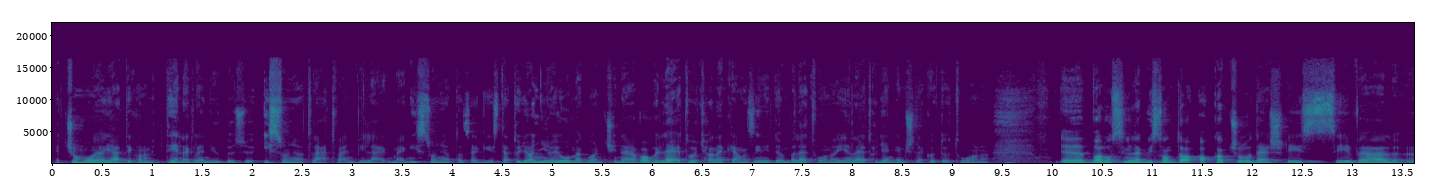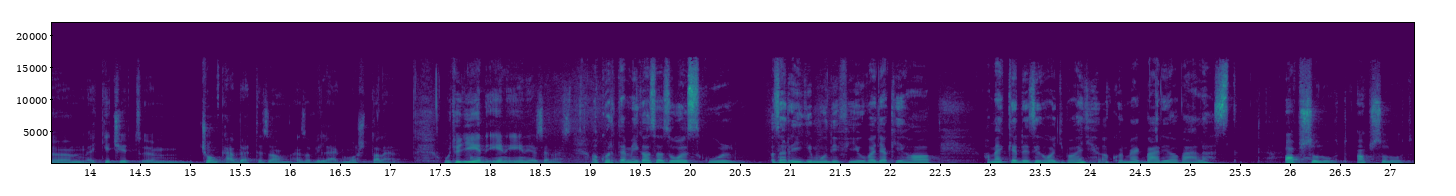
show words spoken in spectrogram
Egy csomó olyan játék van, ami tényleg lenyűgöző. Iszonyat látványvilág, meg iszonyat az egész. Tehát, hogy annyira jól meg van csinálva, hogy lehet, hogy ha nekem az én időmben lett volna ilyen, lehet, hogy engem is lekötött volna. Valószínűleg viszont a, a kapcsolódás részével egy kicsit csonkább lett ez a, ez a világ most talán. Úgyhogy én, én, én érzem ezt. Akkor te még az az old school, az a régi módi fiú vagy, aki ha, ha megkérdezi, hogy vagy, akkor megvárja a választ? Abszolút, abszolút.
